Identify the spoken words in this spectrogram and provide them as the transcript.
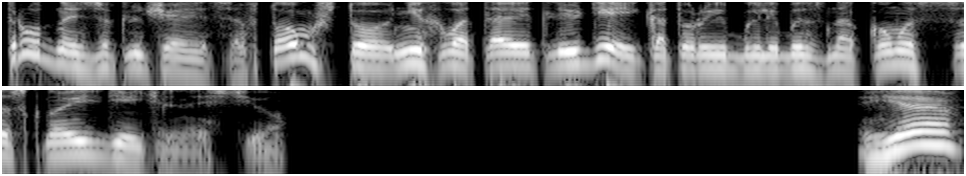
Трудность заключается в том, что не хватает людей, которые были бы знакомы с сыскной деятельностью. Я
